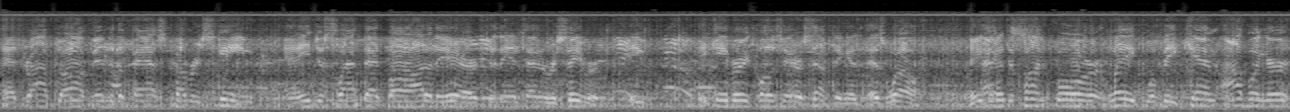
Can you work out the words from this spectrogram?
had dropped off into the pass coverage scheme, and he just slapped that ball out of the air to the intended receiver. He, he came very close to intercepting it as well. Eight Back minutes. to punt for Lake will be Ken Oblinger.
